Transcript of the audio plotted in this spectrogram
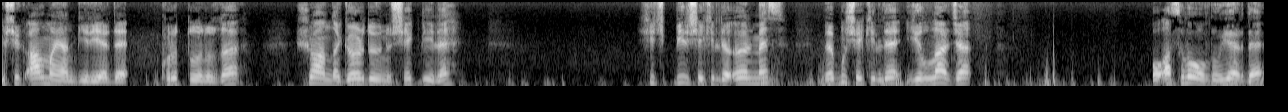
ışık almayan bir yerde kuruttuğunuzda şu anda gördüğünüz şekliyle hiçbir şekilde ölmez ve bu şekilde yıllarca o asılı olduğu yerde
